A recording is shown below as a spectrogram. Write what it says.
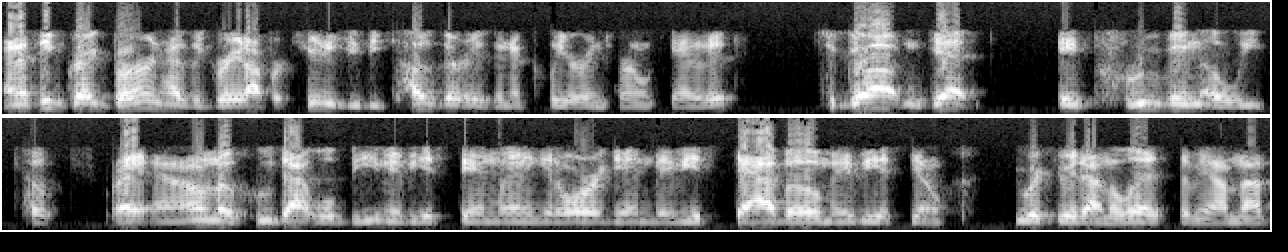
And I think Greg Byrne has a great opportunity because there isn't a clear internal candidate to go out and get a proven elite coach right? And I don't know who that will be. Maybe it's Dan Lanning in Oregon. Maybe it's Dabo. Maybe it's you know you work your way down the list. I mean, I'm not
